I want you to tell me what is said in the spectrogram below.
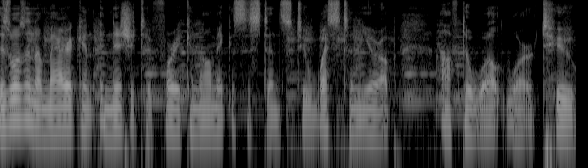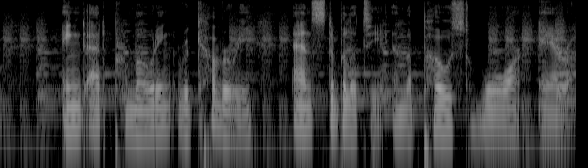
This was an American initiative for economic assistance to Western Europe after World War II, aimed at promoting recovery and stability in the post war era.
